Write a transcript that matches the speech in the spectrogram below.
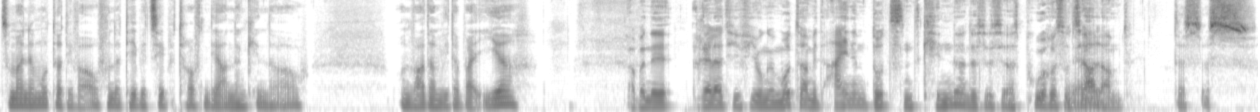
zu meiner Mutter. Die war auch von der TBC betroffen, die anderen Kinder auch. Und war dann wieder bei ihr. Aber eine relativ junge Mutter mit einem Dutzend Kindern, das ist ja das pure Sozialamt. Ja, das ist.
